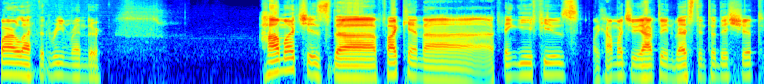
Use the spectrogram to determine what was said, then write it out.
Fyr'alath, the Dreamrender. How much is the fucking uh, thingy fuse? Like, how much do you have to invest into this shit?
